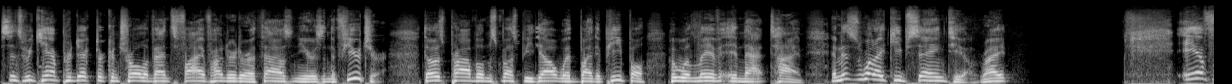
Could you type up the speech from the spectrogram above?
since we can't predict or control events 500 or 1,000 years in the future. Those problems must be dealt with by the people who will live in that time. And this is what I keep saying to you, right? If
